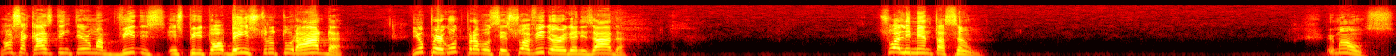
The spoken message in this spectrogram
Nossa casa tem que ter uma vida espiritual bem estruturada. E eu pergunto para você: sua vida é organizada? Sua alimentação? Irmãos,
